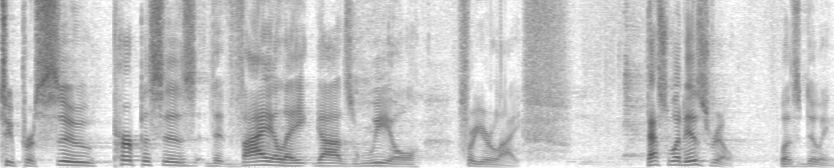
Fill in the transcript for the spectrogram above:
to pursue purposes that violate God's will for your life. That's what Israel was doing.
